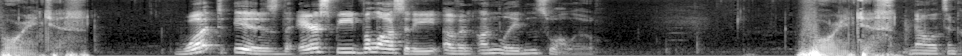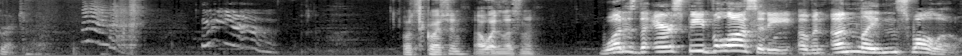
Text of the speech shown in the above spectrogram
Four inches. What is the airspeed velocity of an unladen swallow? Four inches. No, that's incorrect. What's the question? I wasn't listening. What is the airspeed velocity of an unladen swallow?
